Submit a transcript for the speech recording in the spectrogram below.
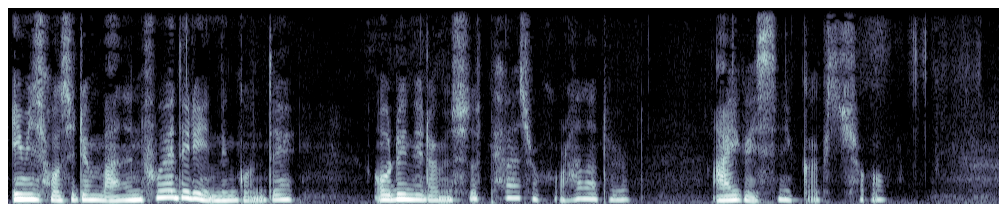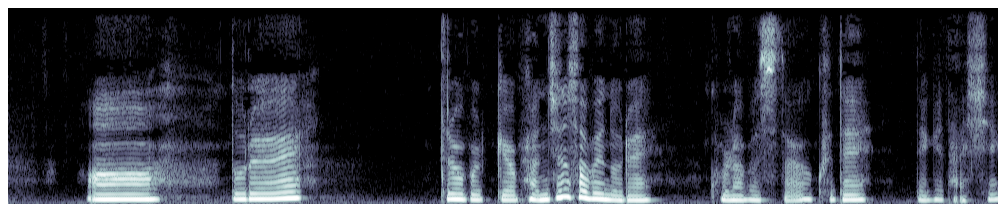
이미 저지른 많은 후회들이 있는 건데 어른이라면 수습해야죠. 그걸 하나 둘 아이가 있으니까 그쵸. 어, 노래 들어볼게요. 변진섭의 노래 골라봤어요. 그대 내게 다시.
